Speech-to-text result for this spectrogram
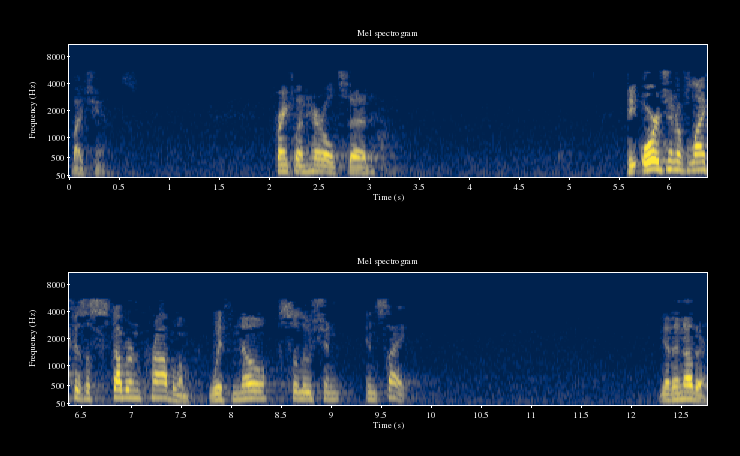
by chance. Franklin Harold said, The origin of life is a stubborn problem with no solution in sight. Yet another.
